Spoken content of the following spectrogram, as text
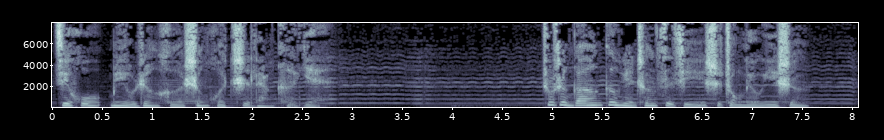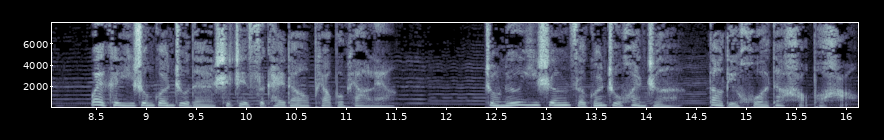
几乎没有任何生活质量可言。朱正刚更愿称自己是肿瘤医生，外科医生关注的是这次开刀漂不漂亮，肿瘤医生则关注患者到底活得好不好，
